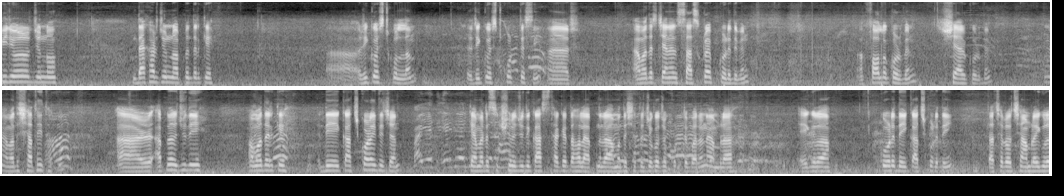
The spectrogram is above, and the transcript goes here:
ভিডিওর জন্য, দেখার জন্য আপনাদেরকে রিকোয়েস্ট করলাম। রিকোয়েস্ট করতেছি, আর আমাদের চ্যানেল সাবস্ক্রাইব করে দেবেন ফলো করবেন শেয়ার করবেন হ্যাঁ, আমাদের সাথেই থাকুন। আর আপনারা যদি আমাদেরকে দিয়ে কাজ করাইতে চান ক্যামেরা সেকশনে যদি কাজ থাকে তাহলে আপনারা আমাদের সাথে যোগাযোগ করতে পারেন। আমরা এগুলা করে দেই কাজ করে দেই। তাছাড়া হচ্ছে আমরা এগুলো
